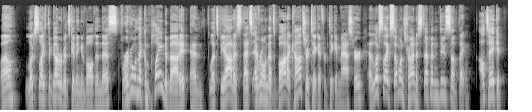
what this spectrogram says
Well, looks like the government's getting involved in this. For everyone that complained about it, and let's be honest, that's everyone that's bought a concert ticket from Ticketmaster, it looks like someone's trying to step in and do something. I'll take it.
